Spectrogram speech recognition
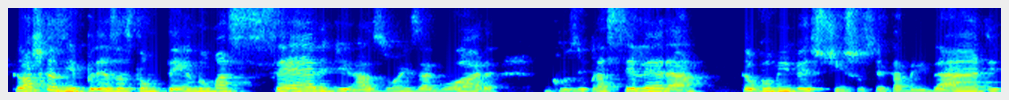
Então, eu acho que as empresas estão tendo uma série de razões agora, inclusive para acelerar. Então, vamos investir em sustentabilidade,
